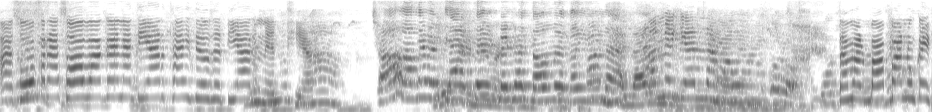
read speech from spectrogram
આ છોકરા સો વાગ્યાના તૈયાર થાય. છે તૈયાર ને થયા તમે ક્યાં ના તમારા બાપાનું કઈ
